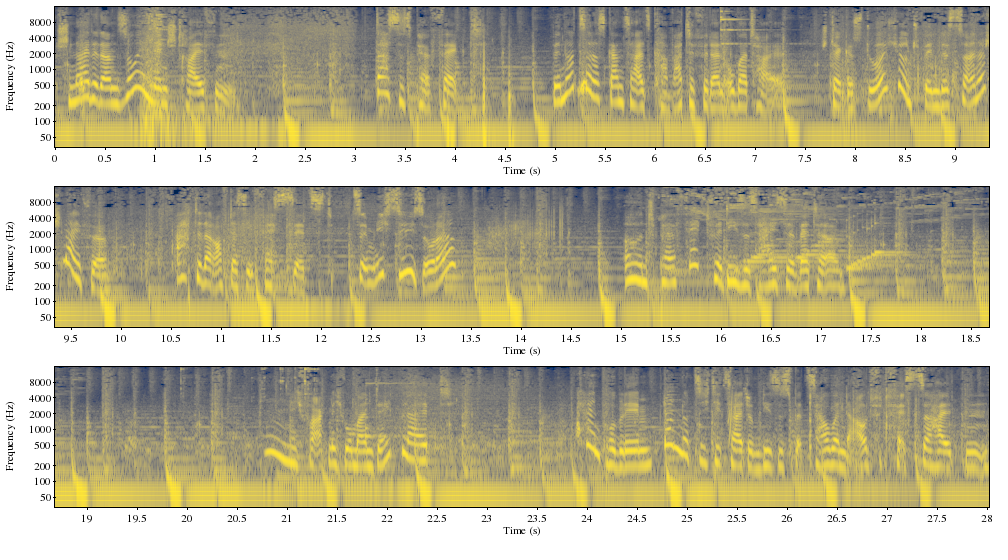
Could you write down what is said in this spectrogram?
Schneide dann so in den Streifen. Das ist perfekt. Benutze das Ganze als Krawatte für dein Oberteil. Steck es durch und binde es zu einer Schleife. Achte darauf, dass sie fest sitzt. Ziemlich süß, oder? Und perfekt für dieses heiße Wetter. Hm, ich frage mich, wo mein Date bleibt. Kein Problem. Dann nutze ich die Zeit, um dieses bezaubernde Outfit festzuhalten.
